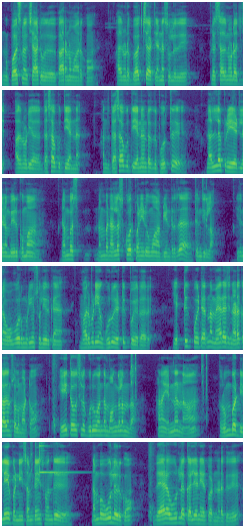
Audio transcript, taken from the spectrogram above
உங்கள் பர்சனல் சாட் ஒரு காரணமாக இருக்கும். அதனோட பேர்த் சார்ட் என்ன சொல்லுது? ப்ளஸ் அதனோட ஜ- அதனுடைய தசாபுத்தி என்ன? அந்த தசாபுத்தி என்னன்றதை பொறுத்து நல்ல பீரியடில் நம்ம இருக்குமா? நம்ம ஸ்- நம்ம நல்லா ஸ்கோர் பண்ணிவிடுவோமா அப்படின்றத தெரிஞ்சுக்கலாம். இது நான் ஒவ்வொரு முடியும் சொல்லியிருக்கேன். மறுபடியும் குரு எட்டுக்கு போயிடுறாரு. எட்டுக்கு போயிட்டாருன்னா மேரேஜ் நடக்காதுன்னு சொல்ல மாட்டோம். எயித் ஹவுஸில் குரு வந்த மங்களம் தான். ஆனால் என்னென்னா ரொம்ப டிலே பண்ணி சம்டைம்ஸ் வந்து நம்ம ஊரில் இருக்கோம். வேறு ஊரில் கல்யாண ஏற்பாடு நடக்குது.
